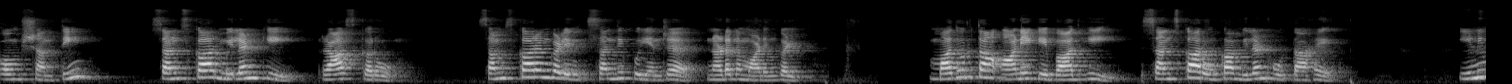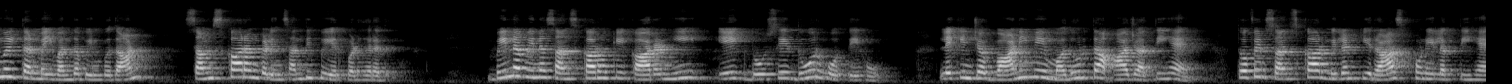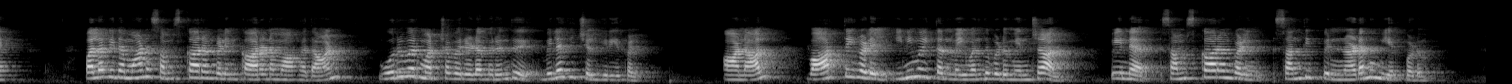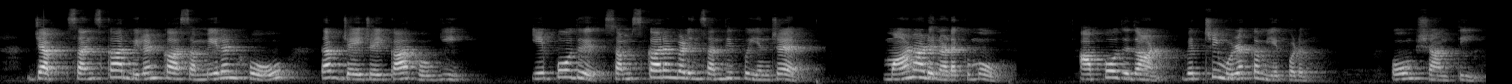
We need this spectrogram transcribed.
ஓம் சாந்தி sanskar Milan கி ராஸ் கரோ சம்ஸ்காரங்களின் சந்திப்பு என்ற நடனமாடுங்கள் मधुरता आने के बाद ही संस्कारों का मिलन होता है இனிமைத்தன்மை வந்த பின்புதான் சம்ஸ்காரங்களின் சந்திப்பு ஏற்படுகிறது भिन्न भिन्न संस्कारों के कारण ही एक दो से दूर होते हो लेकिन जब वाणी में मधुरता आ जाती है तो फिर संस्कार मिलन की रास होने लगती है பலவிதமான சம்ஸ்காரங்களின் காரணமாக தான் ஒருவர் மற்றவரிடமிருந்து விலகிச் செல்கிறீர்கள் ஆனால் வார்த்தைகளில் இனிமைத்தன்மை வந்துவிடும் என்றால் பின்னர் சம்ஸ்காரங்களின் சந்திப்பின் நடனம் ஏற்படும் ஜப் சன்ஸ்கார் மிலன் கா சம்மேளன் ஹோ தப் ஜெய் ஜெய்கார் ஹோகி எப்போது சம்ஸ்காரங்களின் சந்திப்பு என்ற மாநாடு நடக்குமோ அப்போதுதான் வெற்றி முழக்கம் ஏற்படும். ஓம் சாந்தி.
